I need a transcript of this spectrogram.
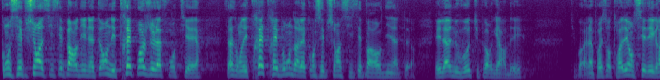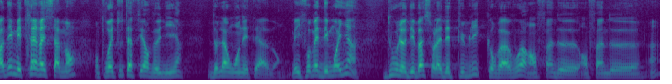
Conception assistée par ordinateur, on est très proche de la frontière. Ça, on est très très bon dans la conception assistée par ordinateur. Et là, à nouveau, tu peux regarder. Tu vois, l'impression 3D, on s'est dégradé, mais très récemment, on pourrait tout à fait revenir de là où on était avant. Mais il faut mettre des moyens, d'où le débat sur la dette publique qu'on va avoir en fin de. En fin de hein.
